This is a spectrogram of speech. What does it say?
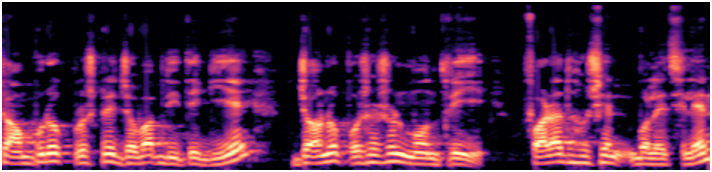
সম্পূরক প্রশ্নের জবাব দিতে গিয়ে জনপ্রশাসন মন্ত্রী ফরাদ হোসেন বলেছিলেন,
